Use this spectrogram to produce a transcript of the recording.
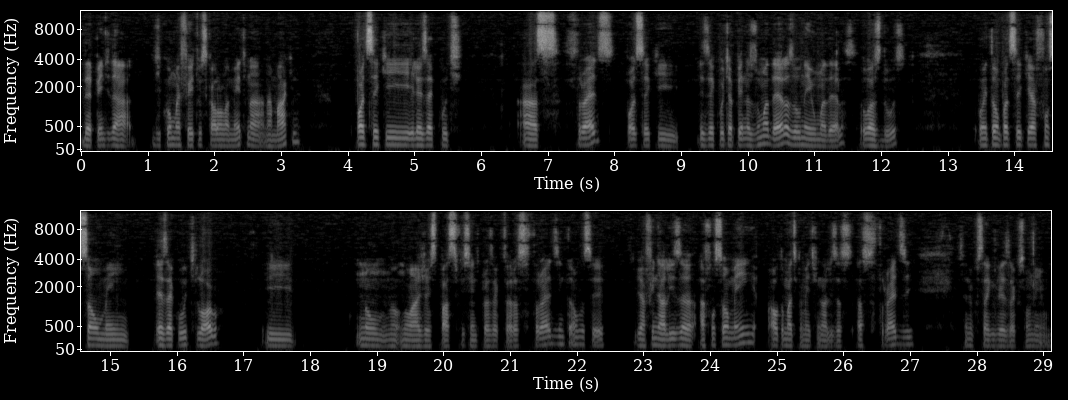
depende da, de como é feito o escalonamento na, na máquina. Pode ser que ele execute as threads, pode ser que execute apenas uma delas ou nenhuma delas, ou as duas. Ou então pode ser que a função main execute logo e não, não, não haja espaço suficiente para executar as threads, então você já finaliza a função main, automaticamente finaliza as, as threads e você não consegue ver execução nenhuma.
